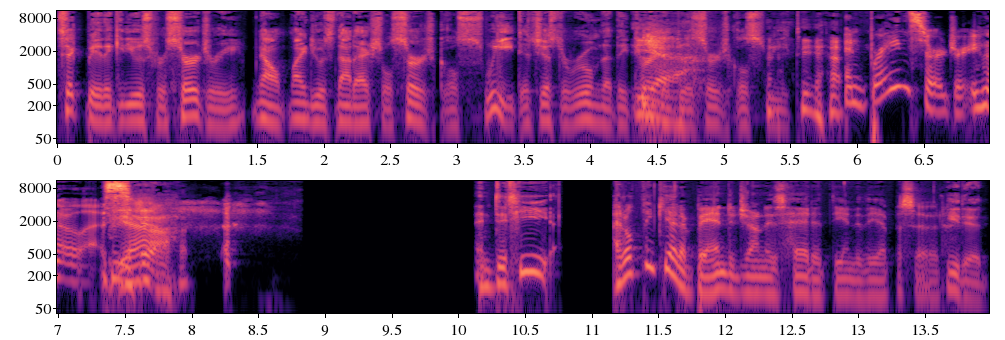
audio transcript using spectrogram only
sick bay they could use for surgery. Now, mind you, it's not actual surgical suite. It's just a room that they turned Yeah. into a surgical suite. Yeah. And brain surgery, no less. Yeah. and did he? I don't think he had a bandage on his head at the end of the episode. He did.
